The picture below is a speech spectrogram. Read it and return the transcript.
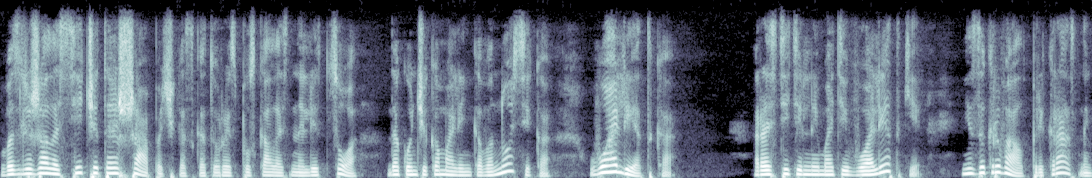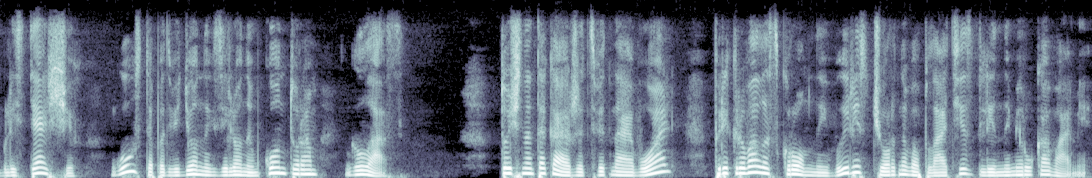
возлежала сетчатая шапочка, с которой спускалась на лицо до кончика маленького носика вуалетка. Растительный мотив вуалетки не закрывал прекрасных, блестящих, густо подведенных зеленым контуром глаз. Точно такая же цветная вуаль прикрывала скромный вырез черного платья с длинными рукавами.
